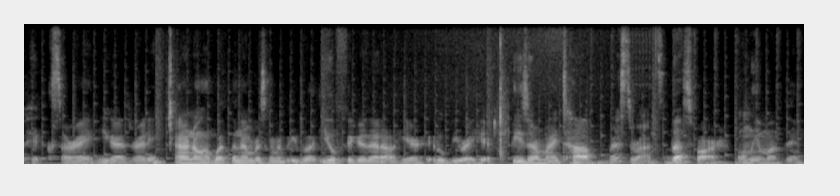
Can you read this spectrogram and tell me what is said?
picks, all right? You guys ready? I don't know what the number is gonna be, but you'll figure that out here. It'll be right here. These are my top restaurants thus far, only a month in.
